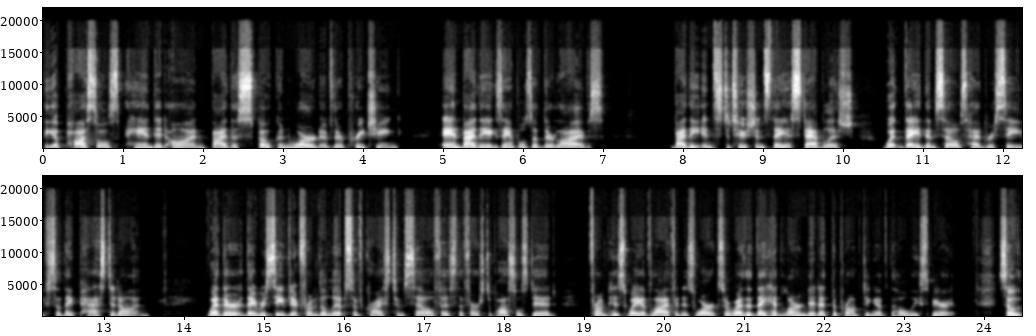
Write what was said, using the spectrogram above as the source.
The apostles handed on by the spoken word of their preaching and by the examples of their lives, by the institutions they established, what they themselves had received. So they passed it on. Whether they received it from the lips of Christ himself, as the first apostles did, from his way of life and his works, or whether they had learned it at the prompting of the Holy Spirit. So,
